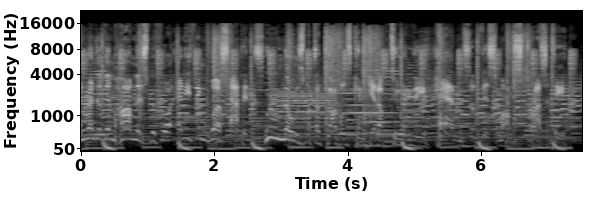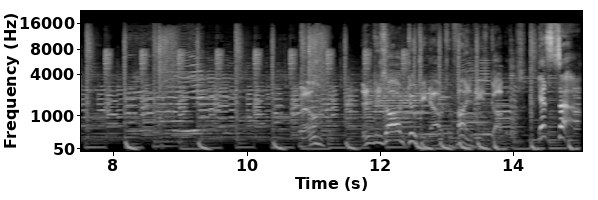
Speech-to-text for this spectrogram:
and render them harmless before anything worse happens. Who knows what the goggles can get up to in the hands of this monstrosity? Well, it is our duty now to find these goggles. Yes, sir!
